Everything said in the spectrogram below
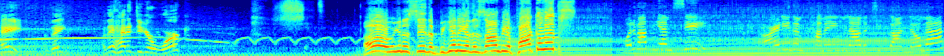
Hey, are they, are they headed to your work? Shit. Oh, we're gonna see the beginning of the zombie apocalypse? What about the MC? Are any of them coming now that you've got Nomad?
